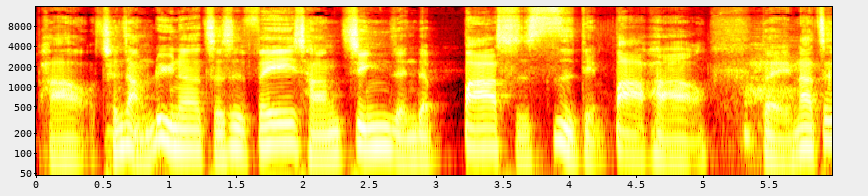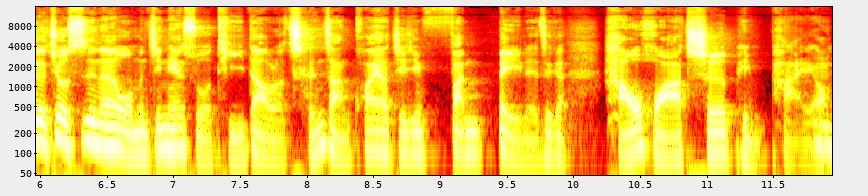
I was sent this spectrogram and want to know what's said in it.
趴哦，成长率呢，则是非常惊人的。八十四点八趴哦，对，那这个就是呢，我们今天所提到了成长快要接近翻倍的这个豪华车品牌哦。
